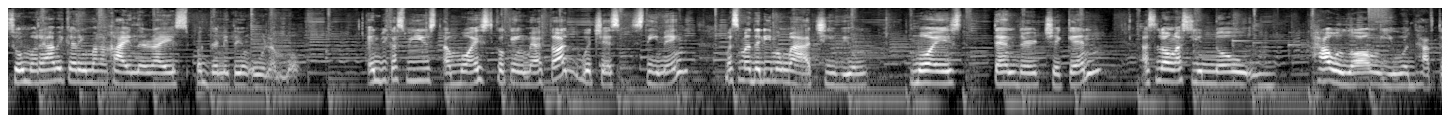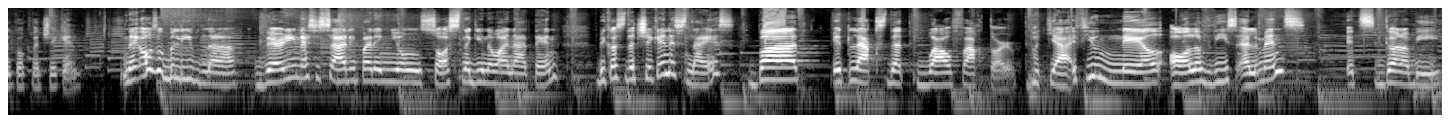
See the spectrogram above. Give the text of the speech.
So marami ka rin makakain na rice pag ganito yung ulam mo. And because we used a moist cooking method, which is steaming, mas madali mong ma-achieve yung moist, tender chicken as long as you know how long you would have to cook the chicken. And I also believe na very necessary pa rin yung sauce na ginawa natin because the chicken is nice, but it lacks that wow factor. But yeah, if you nail all of these elements, it's gonna be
